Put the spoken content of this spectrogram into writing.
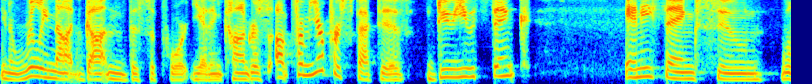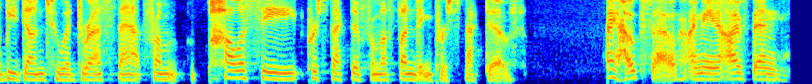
you know, really not gotten the support yet in Congress. Um, from your perspective, do you think anything soon will be done to address that from policy perspective, from a funding perspective? I hope so. I mean, I've been,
